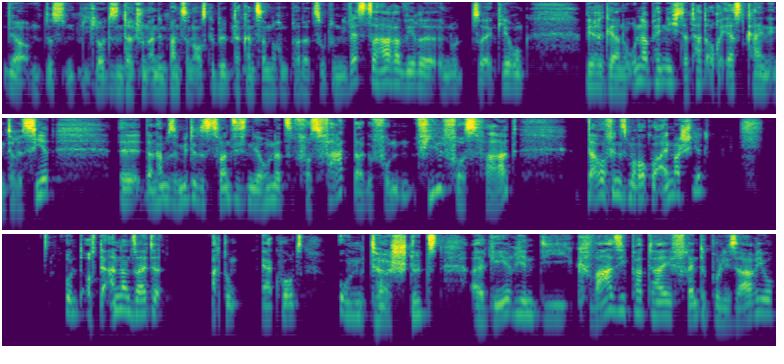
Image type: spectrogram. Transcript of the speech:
ja, und das, die Leute sind halt schon an den Panzern ausgebildet, da kannst du dann noch ein paar dazu tun. Die Westsahara wäre, nur zur Erklärung, wäre gerne unabhängig, das hat auch erst keinen interessiert. Äh, dann haben sie Mitte des 20. Jahrhunderts Phosphat da gefunden, viel Phosphat. Daraufhin ist Marokko einmarschiert. Und auf der anderen Seite, Achtung, Airquotes, unterstützt Algerien die Quasi-Partei Frente Polisario,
